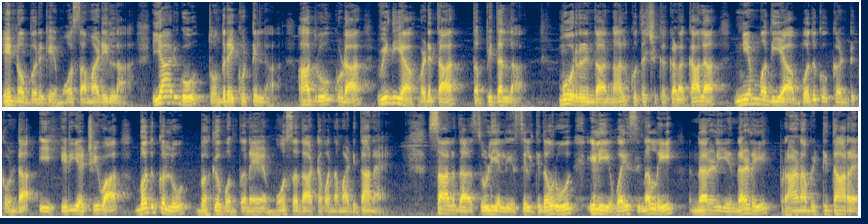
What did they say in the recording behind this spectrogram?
ಇನ್ನೊಬ್ಬರಿಗೆ ಮೋಸ ಮಾಡಿಲ್ಲ. ಯಾರಿಗೂ ತೊಂದರೆ ಕೊಟ್ಟಿಲ್ಲ. ಆದರೂ ಕೂಡ ವಿಧಿಯ ಹೊಡೆತ ತಪ್ಪಿದಲ್ಲ. ಮೂರರಿಂದ ನಾಲ್ಕು ದಶಕಗಳ ಕಾಲ ನೆಮ್ಮದಿಯ ಬದುಕು ಕಂಡುಕೊಂಡ ಈ ಹಿರಿಯ ಜೀವ ಬದುಕಲು ಭಗವಂತನೇ ಮೋಸದಾಟವನ್ನ ಮಾಡಿದ್ದಾನೆ. ಸಾಲದ ಸುಳಿಯಲ್ಲಿ ಸಿಲುಕಿದವರು ಇಳಿ ವಯಸ್ಸಿನಲ್ಲಿ ನರಳಿ ನರಳಿ ಪ್ರಾಣ ಬಿಟ್ಟಿದ್ದಾರೆ.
